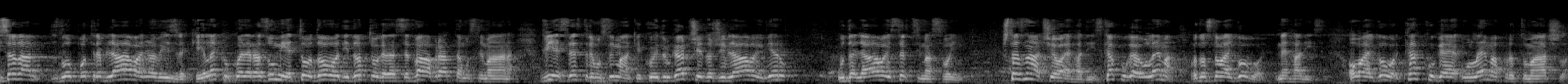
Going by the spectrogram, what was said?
sada zloupotrebljavanje ove izreke, I neko ko ne razumije to, dovodi do toga da se dva brata muslimana, dvije sestre muslimanke, koji drugačije doživljavaju vjeru, udaljavaju srcima svojim. Šta znači ovaj hadis? Kako ga je ulema, odnosno ovaj govor, ne hadis? ovaj govor, kako ga je ulema protumačila.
